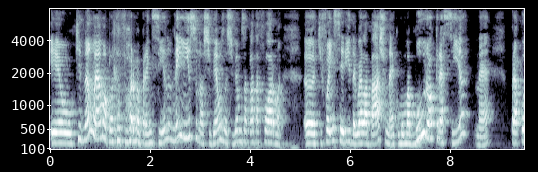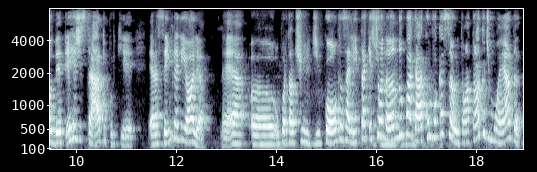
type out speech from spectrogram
Eu, que não é uma plataforma para ensino, nem isso nós tivemos, nós tivemos a plataforma uh, que foi inserida goela abaixo, né, como uma burocracia, né, para poder ter registrado, porque era sempre ali, olha, né? Uh, o portal de, de contas ali está questionando pagar a convocação. Então, a troca de moeda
